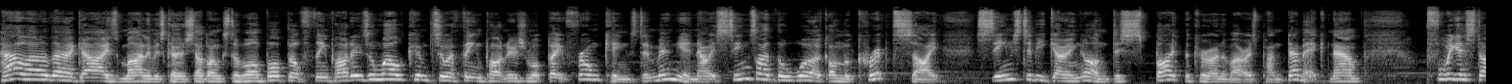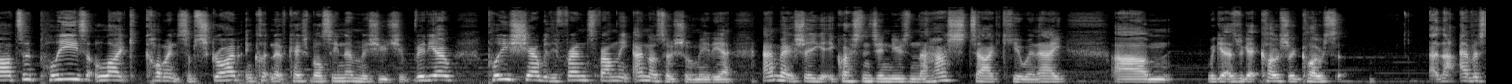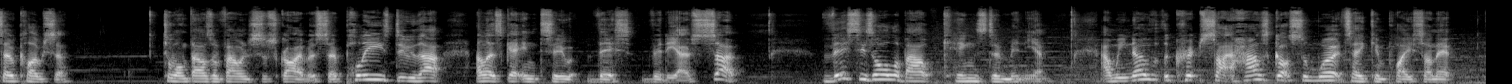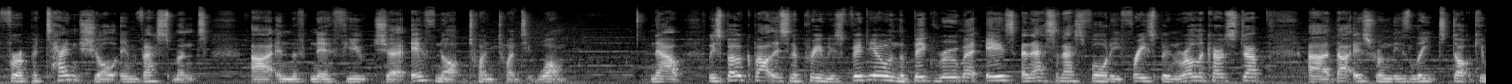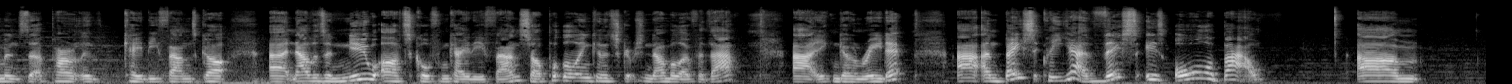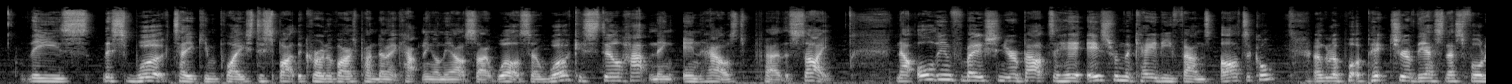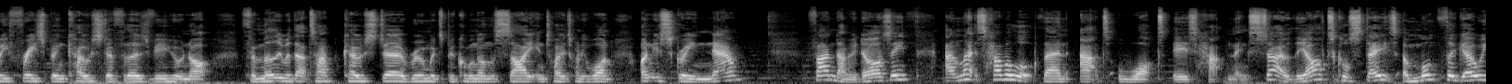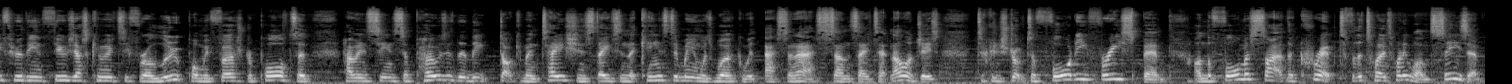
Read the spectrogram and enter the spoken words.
Hello there guys, my name is Coach Dongster Bob built for Theme Park News and welcome to a Theme Park Newsroom update from King's Dominion. Now it seems like the work on the crypt site seems to be going on despite the coronavirus pandemic. Now, before we get started, please like, comment, subscribe and click the notification bell so you never miss a YouTube video. Please share with your friends, family and on social media and make sure you get your questions in using the hashtag Q&A. Um, we get as we get closer and closer that ever so closer to 1,500 subscribers. So please do that and let's get into this video. So, this is all about King's Dominion. And we know that the crypt site has got some work taking place on it for a potential investment uh, in the near future, if not 2021. Now, we spoke about this in a previous video, and the big rumour is an S&S 4D free spin roller coaster. Uh, that is from these leaked documents that apparently KD fans got. Uh, now, there's a new article from KD fans, so I'll put the link in the description down below for that. Uh, you can go and read it. Uh, and basically, yeah, this is all about um, these this work taking place despite the coronavirus pandemic happening on the outside world. So work is still happening in-house to prepare the site. Now, all the information you're about to hear is from the KD Fans article. I'm going to put a picture of the S&S 4D free spin coaster for those of you who are not familiar with that type of coaster, rumoured to be coming on the site in 2021, on your screen now. Fan Dabby Dorsey, and let's have a look then at what is happening. So, the article states a month ago we threw the enthusiast community for a loop when we first reported having seen supposedly leaked documentation stating that King's Dominion was working with S&S, Sansei Technologies, to construct a 4D free spin on the former site of the crypt for the 2021 season.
